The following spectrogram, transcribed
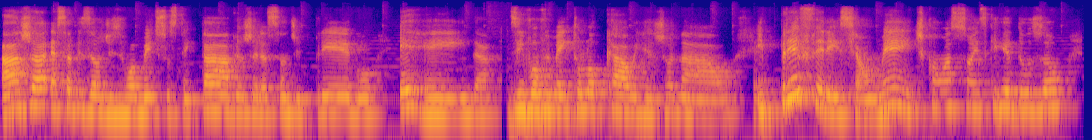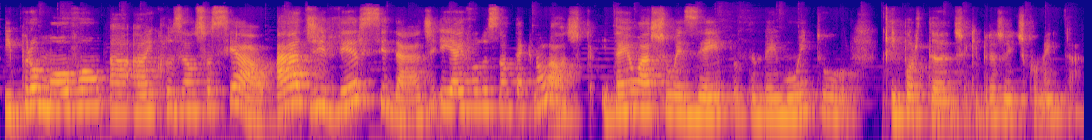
haja essa visão de desenvolvimento sustentável, geração de emprego e renda, desenvolvimento local e regional, e preferencialmente com ações que reduzam e promovam a, a inclusão social, a diversidade e a evolução tecnológica. Então, eu acho um exemplo também muito importante aqui para a gente comentar.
